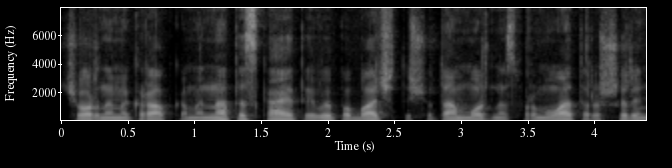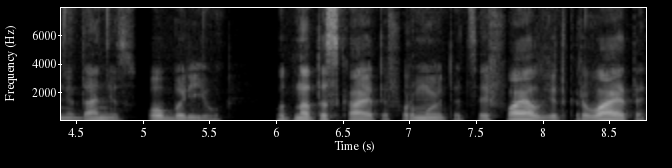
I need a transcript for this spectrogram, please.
чорними крапками. Натискаєте, і ви побачите, що там можна сформувати розширені дані з оберігу. От натискаєте, формуєте цей файл, відкриваєте,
